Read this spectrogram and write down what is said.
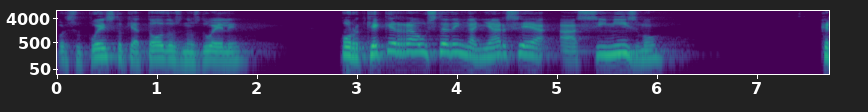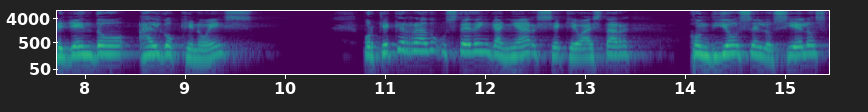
por supuesto que a todos nos duele, ¿por qué querrá usted engañarse a, sí mismo creyendo algo que no es? ¿Por qué querrá usted engañarse que va a estar con Dios en los cielos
